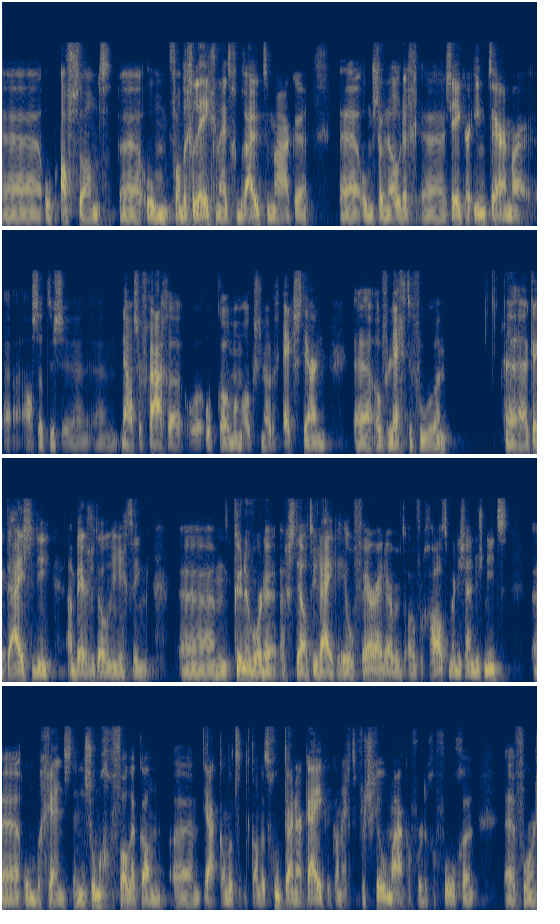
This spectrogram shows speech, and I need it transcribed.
uh, op afstand uh, om van de gelegenheid gebruik te maken uh, om zo nodig, zeker intern, maar als, dat dus, um, nou, als er vragen opkomen, om ook zo nodig extern overleg te voeren. kijk, de eisen die aan BRZO-inrichting um, kunnen worden gesteld, die reiken heel ver, hè, daar hebben we het over gehad, maar die zijn dus niet onbegrensd. En in sommige gevallen kan, ja, kan, het, kan het goed daar naar kijken, kan echt een verschil maken voor de gevolgen voor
